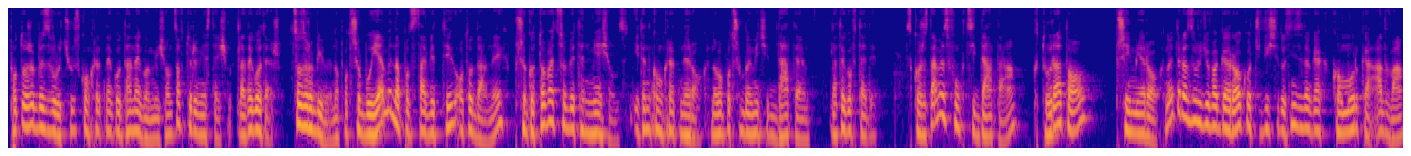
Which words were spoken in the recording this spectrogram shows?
po to, żeby zwrócił z konkretnego danego miesiąca, w którym jesteśmy. Dlatego też, co zrobimy? No potrzebujemy na podstawie tych oto danych przygotować sobie ten miesiąc i ten konkretny rok, no bo potrzebujemy mieć datę. Dlatego wtedy skorzystamy z funkcji data, która to przyjmie rok. No i teraz zwróć uwagę, rok oczywiście to jest nic innego jak komórka A2,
